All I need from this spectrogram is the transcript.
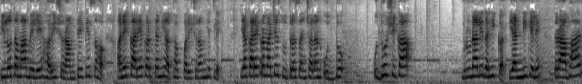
तिलोतमा बेले हरीश रामटेकेसह अनेक कार्यकर्त्यांनी अथक परिश्रम घेतले. या कार्यक्रमाचे सूत्रसंचालन उद्धो उद्धोषिका मृणाली दहीकर यांनी केले. तर आभार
